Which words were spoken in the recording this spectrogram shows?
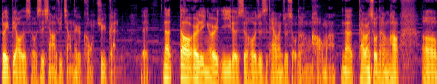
对标的时候，是想要去讲那个恐惧感。对，那到二零二一的时候，就是台湾就守得很好嘛。那台湾守得很好，呃，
